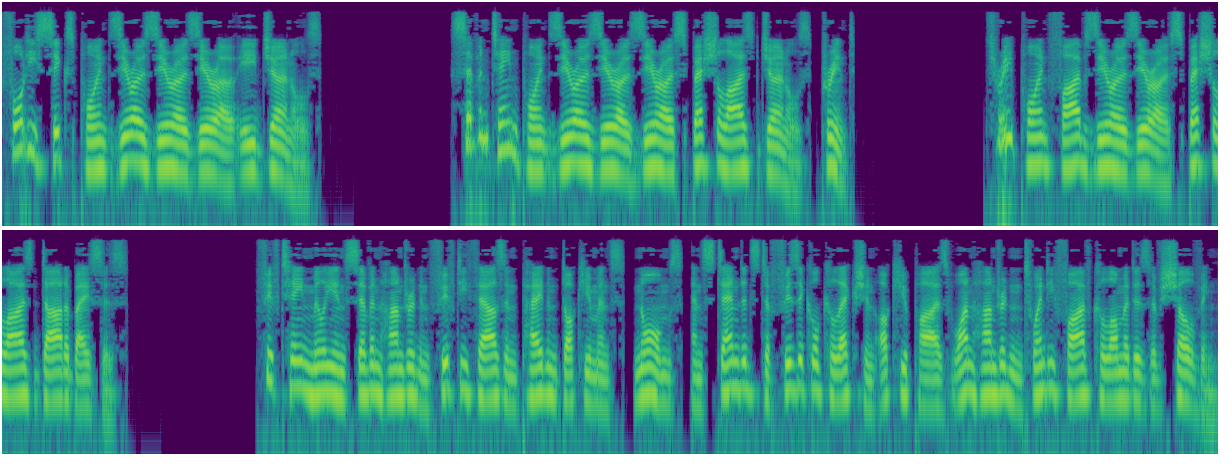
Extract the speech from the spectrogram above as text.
46.000 e-journals 17.000 specialized journals print 3.500 specialized databases 15,750,000 patent documents, norms, and standards to physical collection occupies 125 km of shelving.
